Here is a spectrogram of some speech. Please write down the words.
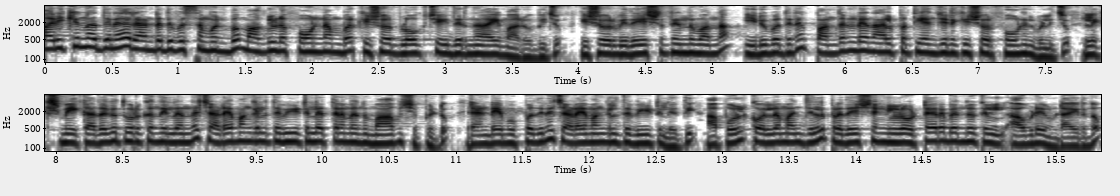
മരിക്കുന്നതിന് രണ്ട് ദിവസം മുൻപ് മകളുടെ ഫോൺ നമ്പർ കിഷോർ ബ്ലോക്ക് ചെയ്തിരുന്നതായും ആരോപിച്ചു. കിഷോർ വിദേശത്ത് നിന്ന് വന്ന ഇരുപതിന് പന്ത്രണ്ട് നാൽപ്പത്തി അഞ്ചിന് കിഷോർ ഫോണിൽ വിളിച്ചു. ലക്ഷ്മി കഥക് തുറക്കുന്നില്ലെന്ന് ചടയമംഗലത്ത് വീട്ടിലെത്തണമെന്നും ആവശ്യപ്പെട്ടു. രണ്ടേ മുപ്പതിന് ചടയമംഗലത്തെ വീട്ടിലെത്തി. അപ്പോൾ കൊല്ലം അഞ്ചൽ പ്രദേശങ്ങളിൽ ഒട്ടേറെ ബന്ധുക്കൾ അവിടെ ഉണ്ടായിരുന്നു.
